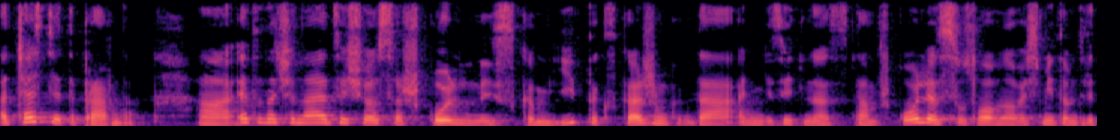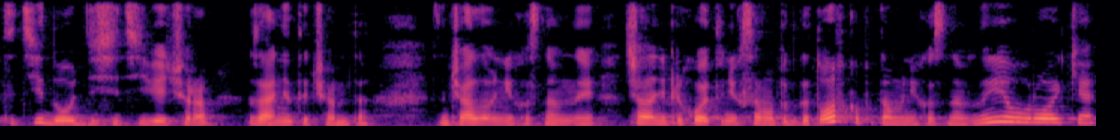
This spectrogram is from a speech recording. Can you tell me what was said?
отчасти это правда. А, это начинается еще со школьной скамьи, так скажем, когда они действительно там в школе с условно 8-30 до 10 вечера заняты чем-то. Сначала у них основные... Сначала они приходят, у них самоподготовка, потом у них основные уроки,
